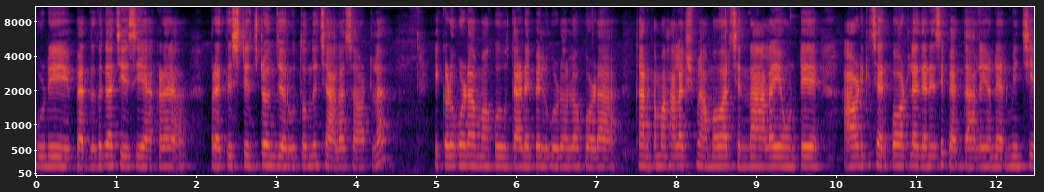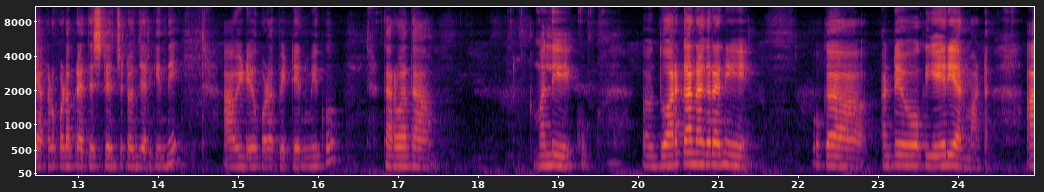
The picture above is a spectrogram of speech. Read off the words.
గుడి పెద్దదిగా చేసి అక్కడ ప్రతిష్ఠించడం జరుగుతుంది చాలా చోట్ల. ఇక్కడ కూడా మాకు తాడేపల్లిగూడెంలో కూడా కనక మహాలక్ష్మి అమ్మవారి చిన్న ఆలయం ఉంటే ఆవిడకి సరిపోవట్లేదు అనేసి పెద్ద ఆలయం నిర్మించి అక్కడ కూడా ప్రతిష్ఠించడం జరిగింది. ఆ వీడియో కూడా పెట్టాను మీకు. తర్వాత మళ్ళీ ద్వారకానగర్ ద్వారకా నగర్ అని ఒక అంటే ఒక ఏరియా అనమాట ఆ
